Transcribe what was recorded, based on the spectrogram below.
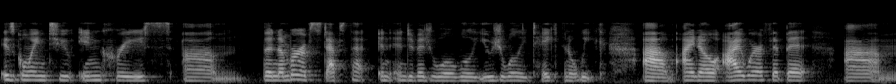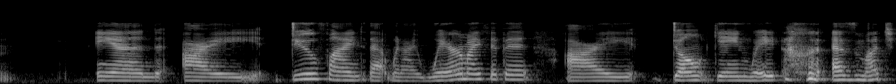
is going to increase um, the number of steps that an individual will usually take in a week. Um, I know I wear a Fitbit, um, and I do find that when I wear my Fitbit, I don't gain weight as much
